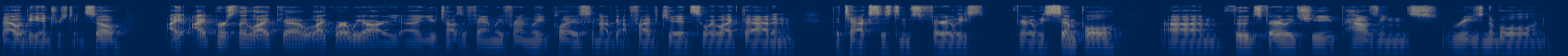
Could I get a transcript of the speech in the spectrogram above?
that would be interesting. So I, I personally like uh, like where we are. Uh, Utah's a family friendly place, and I've got five kids, so I like that. And the tax system's fairly fairly simple. Um, food's fairly cheap. Housing's reasonable, and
